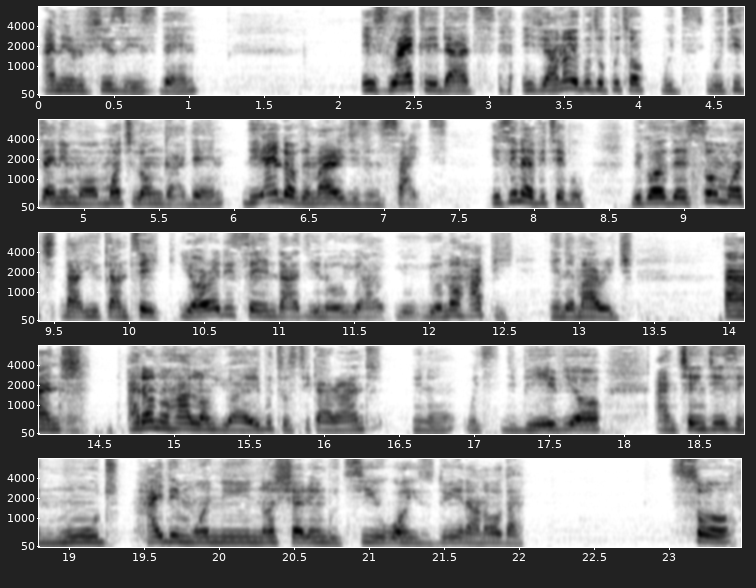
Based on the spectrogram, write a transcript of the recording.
and he refuses, then it's likely that if you're not able to put up with, with it anymore much longer, then the end of the marriage is in sight. It's inevitable because there's so much that you can take. You're already saying that, you know, you are, you, you're not happy in the marriage. And I don't know how long you are able to stick around, you know, with the behavior and changes in mood, hiding money, not sharing with you what he's doing and all that. So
